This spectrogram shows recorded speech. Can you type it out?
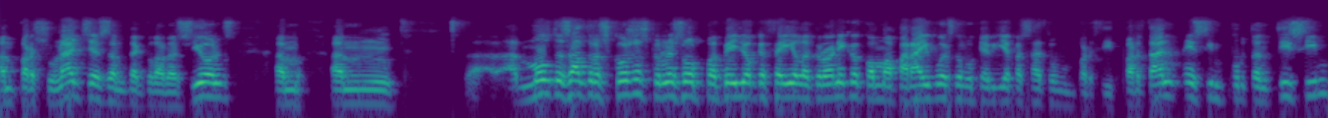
amb personatges, amb declaracions, amb, amb, amb moltes altres coses que no és el paper allò que feia la crònica com a paraigües del que havia passat en un partit. Per tant, és importantíssim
